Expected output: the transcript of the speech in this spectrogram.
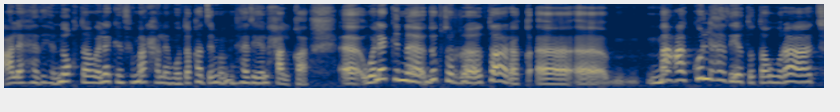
على هذه النقطة ولكن في مرحلة متقدمة من هذه الحلقة. ولكن دكتور طارق مع كل هذه التطورات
